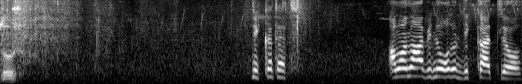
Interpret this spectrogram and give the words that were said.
Dur. Dikkat et. Aman abi ne olur dikkatli ol.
